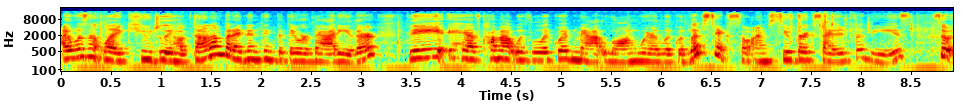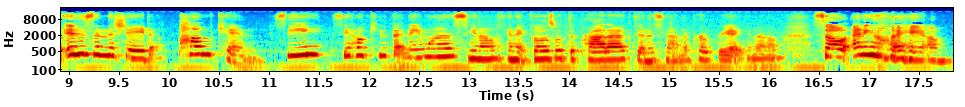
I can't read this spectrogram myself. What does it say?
I wasn't like hugely hooked on them, but I didn't think that they were bad either. They have come out with liquid matte long wear liquid lipsticks, so I'm super excited for these. So it is in the shade Pumpkin. See? See how cute that name was? You know, and it goes with the product and it's not inappropriate, you know. So anyway, um,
